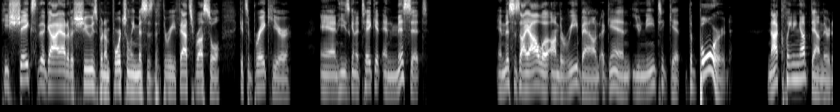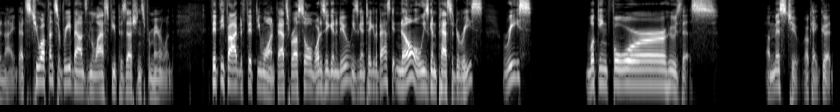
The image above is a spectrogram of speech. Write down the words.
He shakes the guy out of his shoes, but unfortunately misses the three. Fatts Russell gets a break here, and he's going to take it and miss it. And this is Ayala on the rebound. Again, you need to get the board not cleaning up down there tonight. That's two offensive rebounds in the last few possessions for Maryland. 55 to 51. Fatts Russell, what is he going to do? He's going to take the basket? No, he's going to pass it to Reese. Reese looking for who's this? A miss two. Okay, good.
